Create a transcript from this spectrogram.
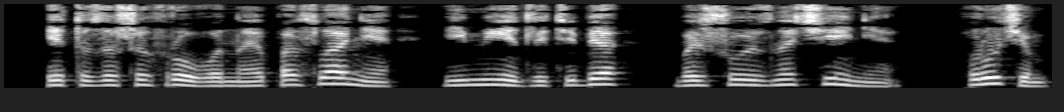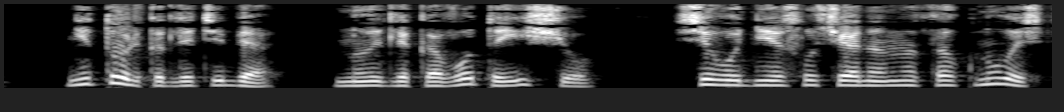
— Это зашифрованное послание имеет для тебя большое значение. Впрочем, не только для тебя, но и для кого-то еще. Сегодня я случайно натолкнулась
